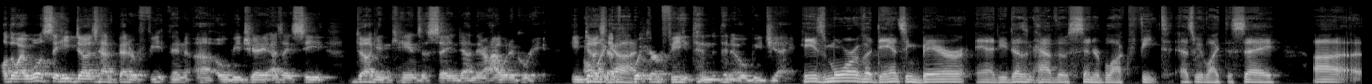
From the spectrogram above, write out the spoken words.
Although I will say he does have better feet than uh, OBJ, as I see Doug in Kansas saying down there. I would agree. He oh does oh have God. quicker feet than, than OBJ. He's more of a dancing bear, and he doesn't have those cinder block feet, as we like to say. Uh,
